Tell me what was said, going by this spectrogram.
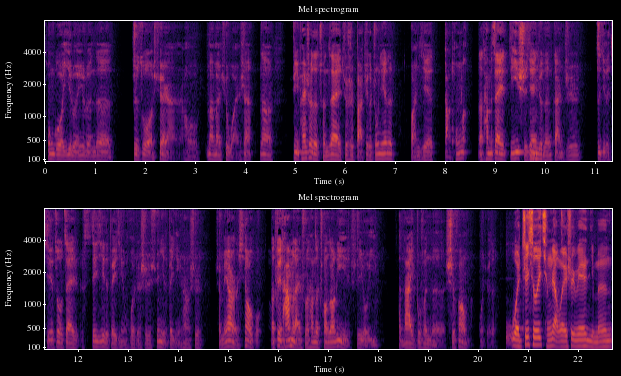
通过一轮一轮的。制作渲染，然后慢慢去完善。那虚拟拍摄的存在，就是把这个中间的环节打通了。那他们在第一时间就能感知自己的节奏在 CG 的背景或者是虚拟的背景上是什么样的效果。那对他们来说，他们的创造力是有一很大一部分的释放吧？我觉得。我之所以请两位，是因为你们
